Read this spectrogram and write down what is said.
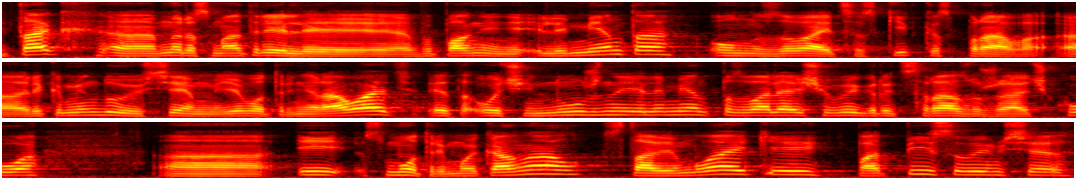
Итак, э, мы рассмотрели выполнение элемента, он называется скидка справа. Э, рекомендую всем его тренировать, это очень нужный элемент, позволяющий выиграть сразу же очко. Э, и смотрим мой канал, ставим лайки, подписываемся,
